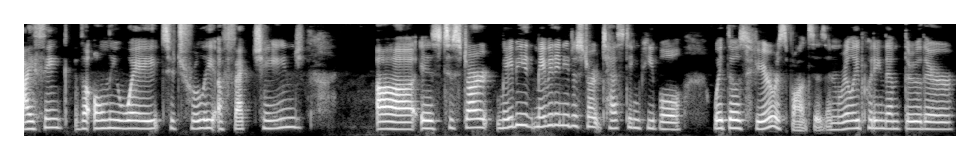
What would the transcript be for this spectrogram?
I think the only way to truly affect change uh, is to start maybe maybe they need to start testing people with those fear responses and really putting them through their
